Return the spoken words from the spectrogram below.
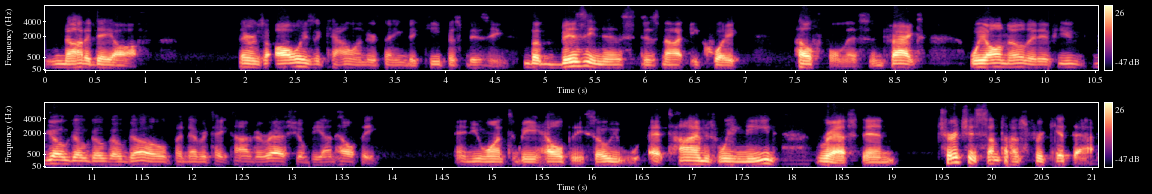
not a day off. There was always a calendar thing to keep us busy. But busyness does not equate healthfulness. In fact, we all know that if you go, go, go, go, go, but never take time to rest, you'll be unhealthy and you want to be healthy. So at times we need rest, and churches sometimes forget that.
